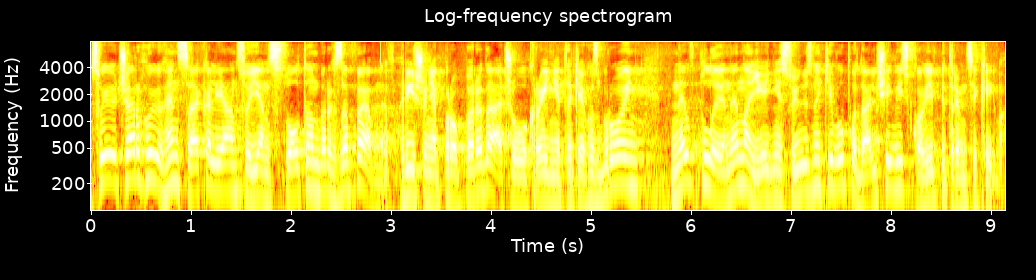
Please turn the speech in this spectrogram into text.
Своєю чергою генсек альянсу Єнс Столтенберг запевнив, рішення про передачу Україні таких озброєнь не вплине на єдність союзників у подальшій військовій підтримці Києва.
